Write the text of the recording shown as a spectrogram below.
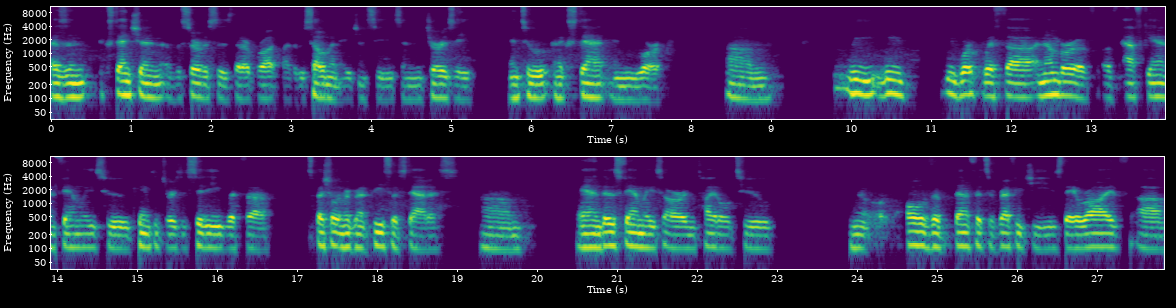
as an extension of the services that are brought by the resettlement agencies in New Jersey and to an extent in New York. Um, we, we, we work with uh, a number of, of Afghan families who came to Jersey City with uh, special immigrant visa status. Um, and those families are entitled to, you know, all of the benefits of refugees. They arrive uh,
